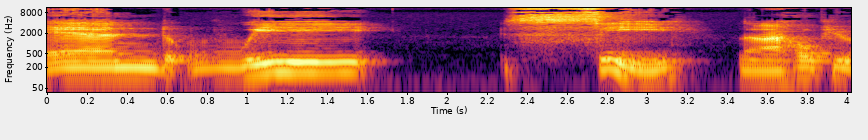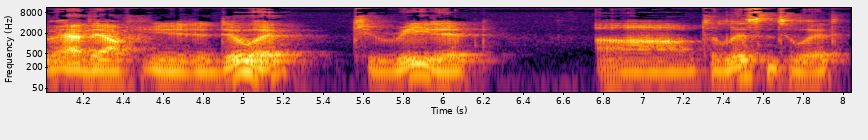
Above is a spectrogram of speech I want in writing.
And we see, and I hope you had the opportunity to do it, to read it, um, to listen to it.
